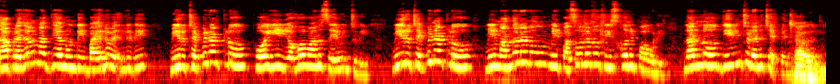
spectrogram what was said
నా ప్రజల మధ్య నుండి బయలు వెళ్ళి మీరు చెప్పినట్లు పోయి యెహోవాను సేవించుడి. మీరు చెప్పినట్లు మీ మందలను మీ పశువులను తీసుకొని పోవుడి. నన్ను దీవించుడని చాలండి.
